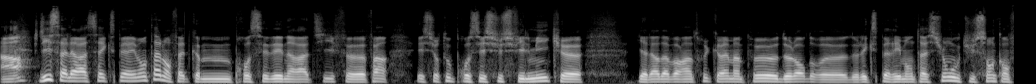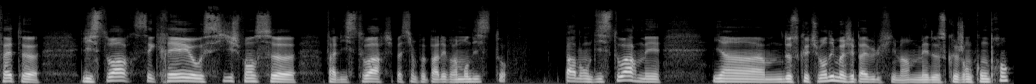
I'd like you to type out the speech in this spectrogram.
hein? Je dis, ça a l'air assez expérimental en fait, comme procédé narratif, euh, enfin, et surtout processus filmique. euh, Il y a l'air d'avoir un truc quand même un peu de l'ordre euh, de l'expérimentation où tu sens qu'en fait l'histoire s'est créée aussi, je pense, enfin l'histoire, je sais pas si on peut parler vraiment d'histoire, pardon, d'histoire, mais il y a un- de ce que tu m'en dis, moi j'ai pas vu le film, hein, mais de ce que j'en comprends,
